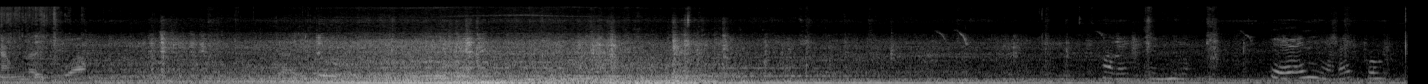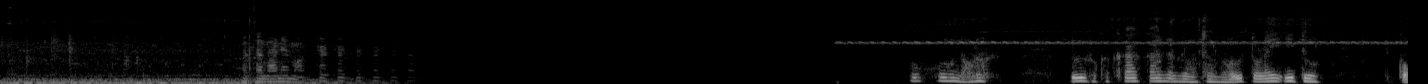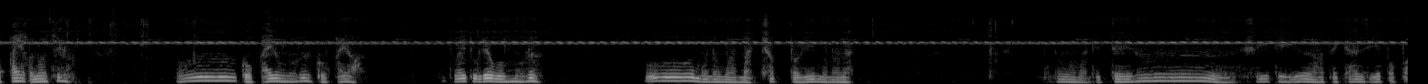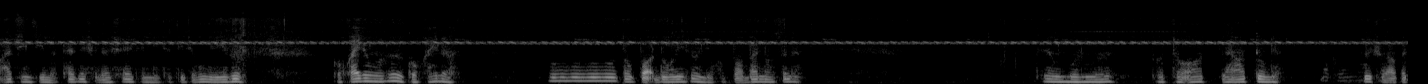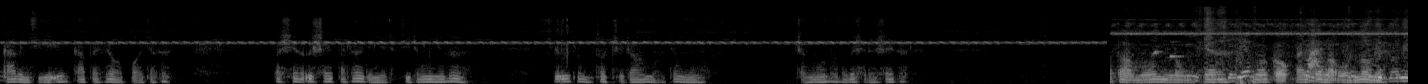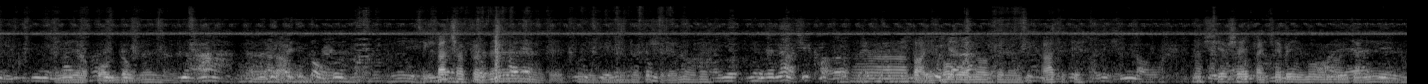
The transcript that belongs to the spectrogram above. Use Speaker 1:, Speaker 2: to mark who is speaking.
Speaker 1: nóng tới
Speaker 2: quá
Speaker 3: họ lấy chín nhiều thế anh nhà đấy cô
Speaker 1: Và cho nó nên một chút chút chút chút chút
Speaker 4: ô nó rồi ừ rồi cá cá cá nó rồi nó nó tôi lấy ít tu có cái của nó chứ rồi ừ cổ cái luôn nó rồi cổ cái rồi tôi tôi leo một mùa rồi ô mà nó mà mặt sắp tới mà nó là mà nó mà thì tê nó xây tê là phải can gì bỏ bỏ chuyện gì mà thay cái chuyện đó xây thì mình thì giống như rồi cổ cái luôn nó rồi cổ cái nè ô tao bỏ đồ đi rồi nhiều bỏ ban nó xem này. Thế là muốn muốn bỏ thọ là ở tuần này. Cứ chỗ phải cá bên gì cá phải theo bỏ chắc thôi bà sĩ ư say bà lời để nhiều thì trong như nữa chứ trong cho chỉ đó mà trong chẳng muốn đâu bác sĩ được say rồi tỏ muốn lùng kia nó có cái cho là ổn luôn này bây giờ ổn đồng đây là tao chỉ phát chấp rồi đấy để không được gì nó có thể đến nó đây tao chỉ mua ổn nó cho nên chỉ khá thì kia nó xếp xếp phải xếp bên mua nó cho nên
